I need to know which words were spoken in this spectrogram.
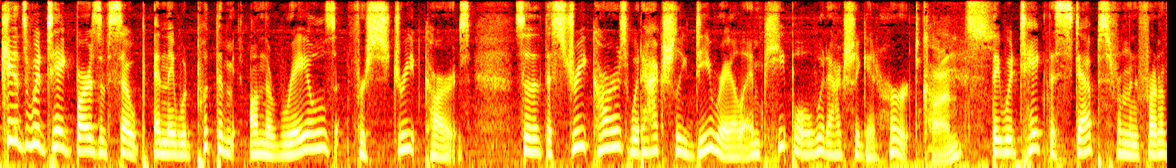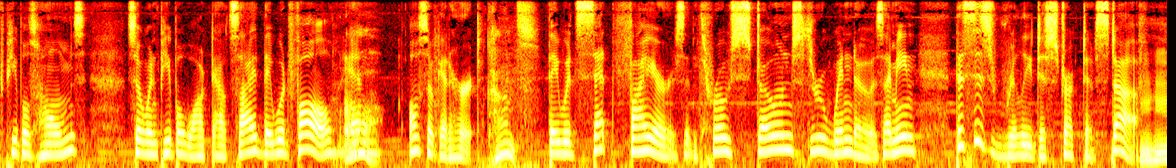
Kids would take bars of soap and they would put them on the rails for streetcars so that the streetcars would actually derail and people would actually get hurt. Cunts. They would take the steps from in front of people's homes so when people walked outside, they would fall and Oh. also get hurt. Cunts. They would set fires and throw stones through windows. I mean, this is really destructive stuff. Mm-hmm.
